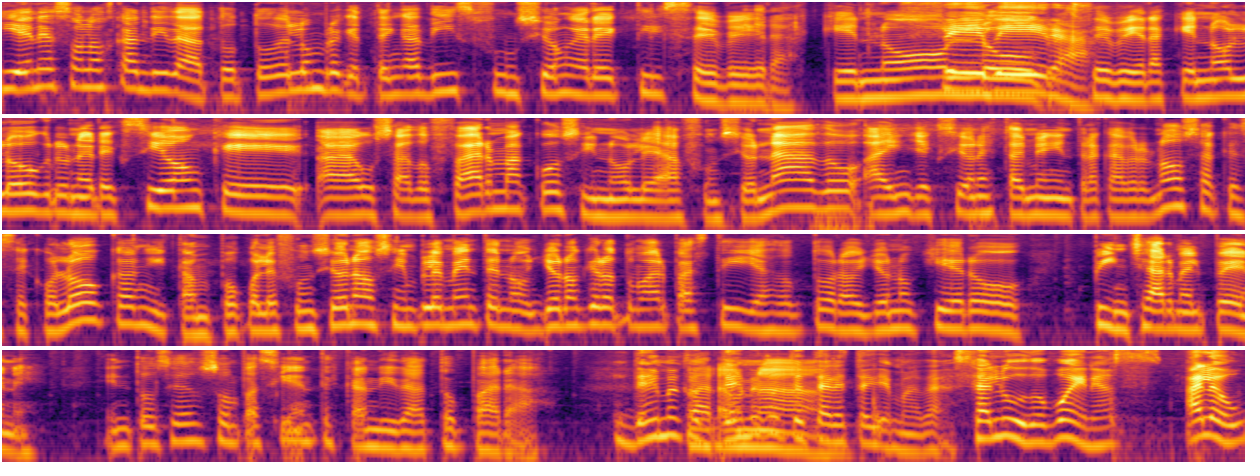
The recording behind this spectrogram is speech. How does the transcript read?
¿Quiénes son los candidatos? Todo el hombre que tenga disfunción eréctil severa, que no Severa. logre, severa, que no logre una erección, que ha usado fármacos y no le ha funcionado. Hay inyecciones también intracavernosas que se colocan y tampoco le funciona o simplemente no, yo no quiero tomar pastillas, doctora, o yo no quiero pincharme el pene. Entonces esos son pacientes candidatos para Déjeme, Para déjeme una- contestar esta llamada. Saludos, buenas. Aló,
